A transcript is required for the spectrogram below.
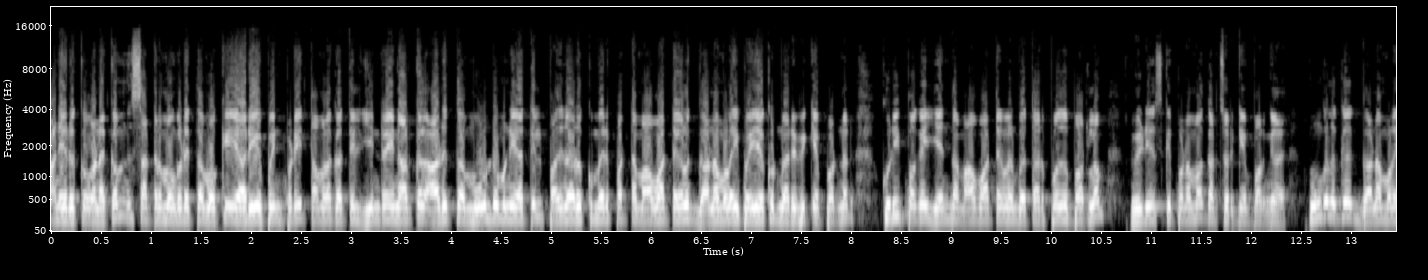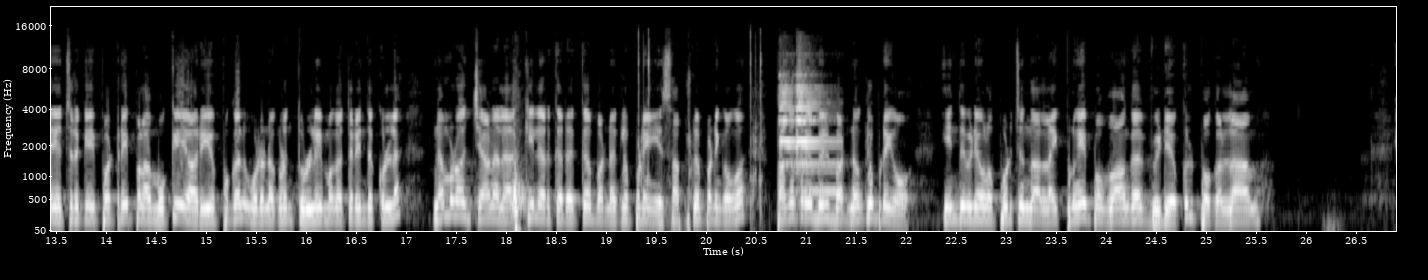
அனைவருக்கும் வணக்கம். சற்றம் கிடைத்த முக்கிய அறிவிப்பின்படி தமிழகத்தில் இன்றைய நாட்கள் அடுத்த மூன்று மணி நேரத்தில் பதினாறுக்கும் மேற்பட்ட மாவட்டங்கள் கனமழை பெய்யக்கூடும் அறிவிக்கப்பட்டனர். குறிப்பாக எந்த மாவட்டங்கள் என்பது தற்போது பார்க்கலாம். வீடியோ ஸ்கிப் பண்ணாமல் பாருங்கள் பாருங்க. உங்களுக்கு கனமழை எச்சரிக்கை பற்றி பல முக்கிய அறிவிப்புகள் உடனுக்குடன் துல்லியமாக தெரிந்து கொள்ள நம்மளோட சேனலை கீழே இருக்க இருக்க பட்டனை கிளிக் பண்ணி சப்ஸ்கிரைப் பண்ணிக்கோங்க. பக்கத்தில் பெல் பட்டனை கிளிக் பண்ணிக்கோங்க. இந்த வீடியோ உங்களுக்கு பிடிச்சிருந்தா லைக் பண்ணுங்கள் இப்போ வாங்க வீடியோக்குள் போகலாம்.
